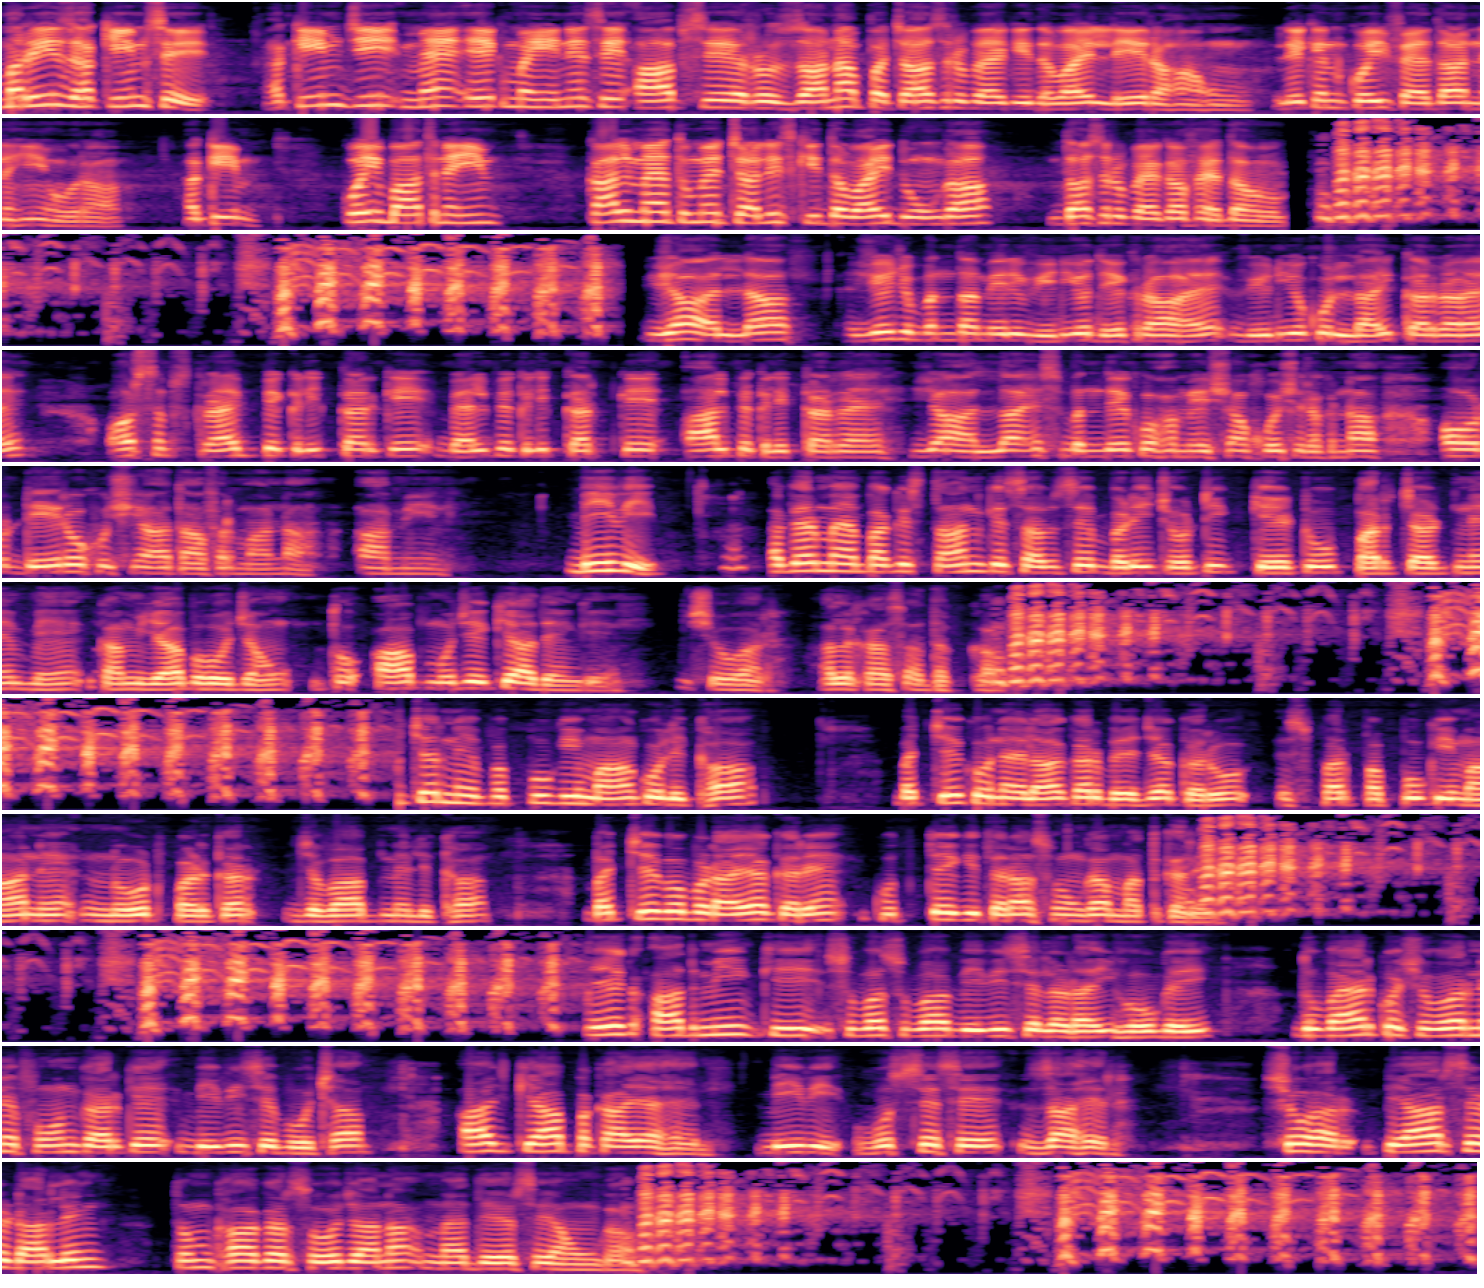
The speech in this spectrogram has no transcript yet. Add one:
मरीज़ हकीम से, हकीम जी, मैं एक महीने से आपसे रोज़ाना पचास रुपए की दवाई ले रहा हूँ, लेकिन कोई फ़ायदा नहीं हो रहा। हकीम, कोई बात नहीं, कल मैं तुम्हें चालीस की दवाई दूँगा, दस रुपए का फ़ायदा होगा। या अल्लाह, ये जो बंदा मेरी वीडियो देख रहा है, वीडियो को लाइक कर रहा है और सब्सक्राइब पे क्लिक करके, बेल पे क्लिक करके, आल पे क्लिक कर रहे हैं। या अल्लाह, इस बंदे को हमेशा खुश रखना और ढेरों खुशियाँ अता फरमाना। आमीन। बीवी, अगर मैं पाकिस्तान के सबसे बड़ी चोटी के टू पर चढ़ने में कामयाब हो जाऊँ तो आप मुझे क्या देंगे? शोहर हल्का सा धक्का। टीचर ने पप्पू की माँ को लिखा बच्चे को नहलाकर भेजा करो। इस पर पप्पू की माँ ने नोट पढ़कर जवाब में लिखा, बच्चे को बढ़ाया करें, कुत्ते की तरह सूँगा मत करें। एक आदमी की सुबह सुबह बीवी से लड़ाई हो गई। दोपहर को शुगर ने फ़ोन करके बीवी से पूछा, आज क्या पकाया है? बीवी गुस्से से ज़ाहिर, शोहर, प्यार से डार्लिंग, तुम खाकर सो जाना, मैं देर से आऊँगा।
